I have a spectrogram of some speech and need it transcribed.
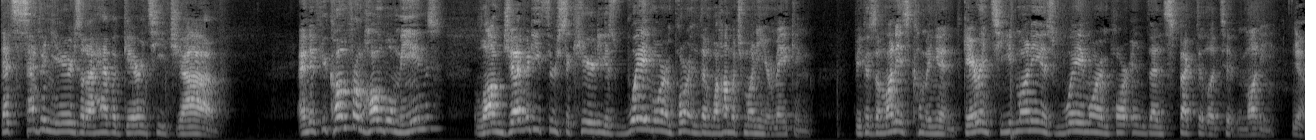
that's seven years that I have a guaranteed job. And if you come from humble means, longevity through security is way more important than how much money you're making. Because the money's coming in. Guaranteed money is way more important than speculative money Yeah.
